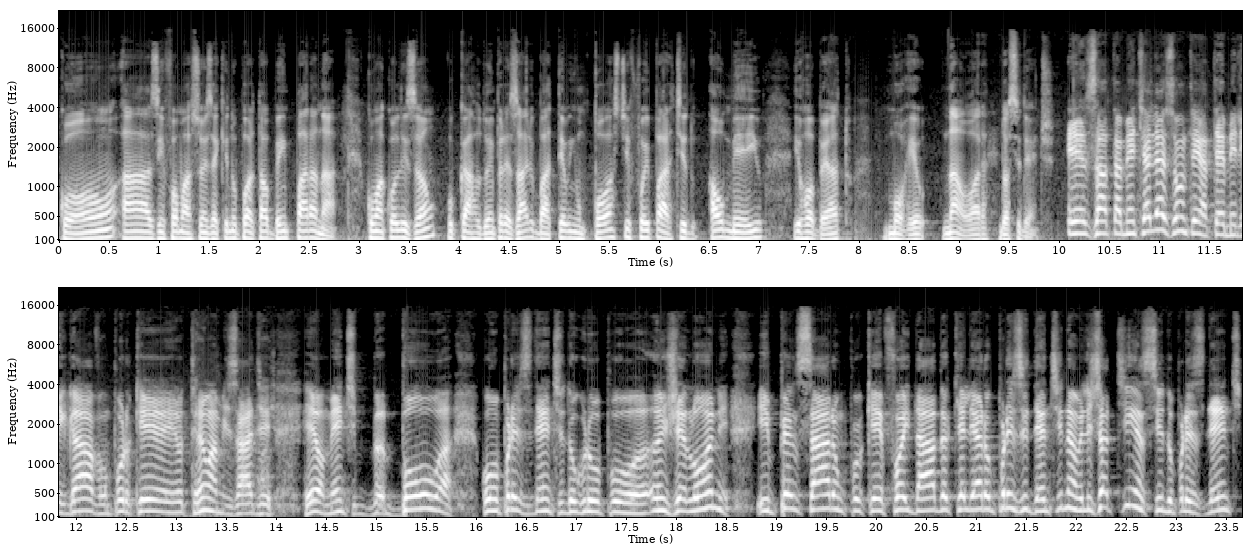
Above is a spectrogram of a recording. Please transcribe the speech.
com as informações aqui no portal Bem Paraná. Com a colisão, o carro do empresário bateu em um poste, foi partido ao meio e Roberto morreu na hora do acidente. Exatamente. Aliás, ontem até me ligavam, porque eu tenho uma amizade realmente boa com o presidente do grupo Angeloni, e pensaram, porque foi dado que ele era o presidente. Não, ele já tinha sido presidente,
